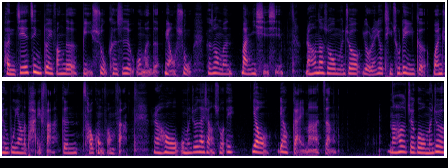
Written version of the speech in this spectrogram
很接近对方的笔数，可是我们的描述，可是我们慢一些些。然后那时候我们就有人又提出另一个完全不一样的排法跟操控方法，然后我们就在想说，哎，要要改吗？这样。然后结果我们就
